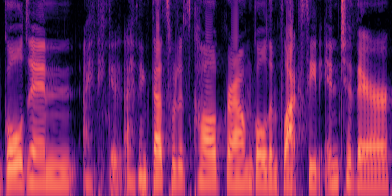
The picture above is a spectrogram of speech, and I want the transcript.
golden i think i think that's what it's called ground golden flaxseed into their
